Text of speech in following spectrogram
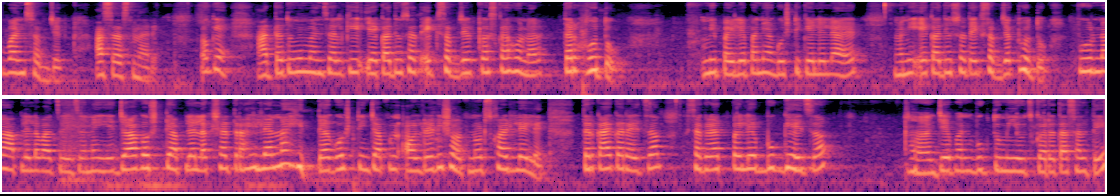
वन सब्जेक्ट असं असणार आहे. ओके आता तुम्ही म्हणसाल की एका दिवसात एक सब्जेक्ट कसं काय होणार? तर होतो. मी पहिले पण या गोष्टी केलेल्या आहेत आणि एका दिवसात एक सब्जेक्ट होतो. पूर्ण आपल्याला वाचायचं नाही आहे ज्या गोष्टी आपल्या लक्षात राहिल्या नाहीत त्या गोष्टींचे आपण ऑलरेडी शॉर्ट नोट्स काढलेले आहेत. तर काय करायचं? सगळ्यात पहिले बुक घ्यायचं. जे पण बुक तुम्ही यूज करत असाल ते.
